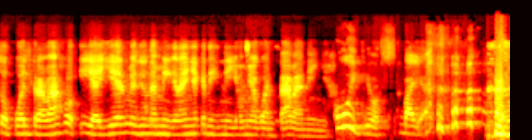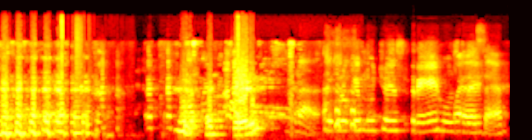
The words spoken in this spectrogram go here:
topó el trabajo y ayer me dio una migraña que ni, ni yo me aguantaba, niña. Uy, Dios, vaya. Yo creo que es mucho estrés, Puede usted. ser,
